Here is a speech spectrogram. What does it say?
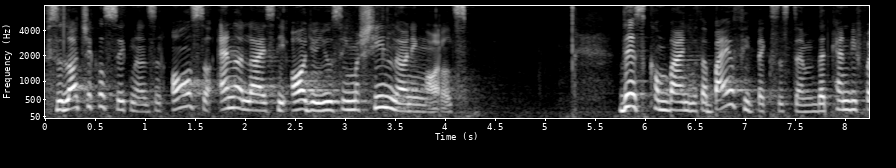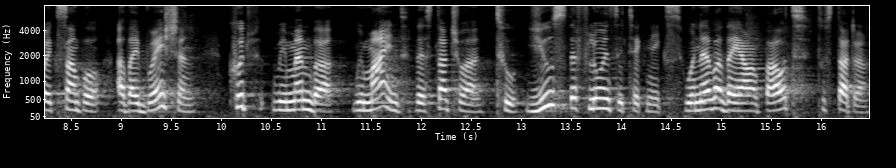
physiological signals and also analyze the audio using machine learning models. This combined with a biofeedback system that can be, for example, a vibration, could remember, remind the stutterer to use the fluency techniques whenever they are about to stutter.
